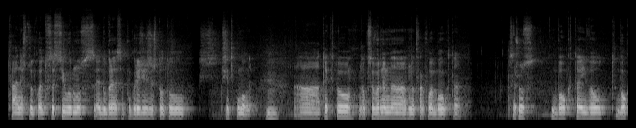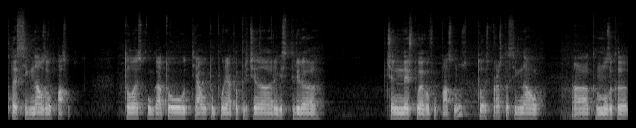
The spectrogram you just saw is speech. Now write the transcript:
това е нещо, за което със сигурност е добре да се погрижиш, защото ще ти помогне. А, тъй като, ако се върнем на, на това какво е болката, всъщност болката, идва от, болката е сигнал за опасност. Тоест, когато тялото по някаква причина регистрира, че нещо е в опасност, то изпраща сигнал а, към мозъка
